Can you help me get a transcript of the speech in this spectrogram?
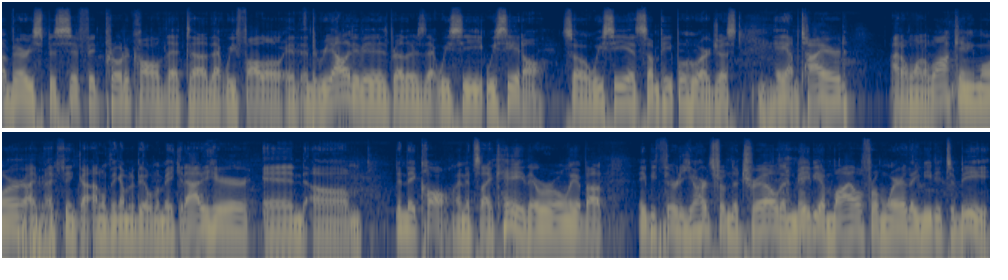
a very specific protocol that uh, that we follow. And the reality of it is, brother, is that we see we see it all. So we see as some people who are just, hey, I'm tired, I don't want to walk anymore. I, I think I don't think I'm going to be able to make it out of here, and um, then they call, and it's like, hey, they were only about maybe 30 yards from the trail and maybe a mile from where they needed to be.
